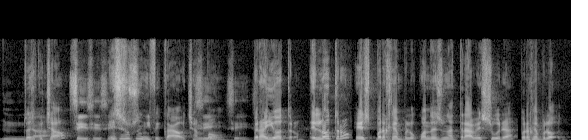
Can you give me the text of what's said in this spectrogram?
¿Tú has ya. escuchado? Sí, sí, sí. Ese es un significado, chambón. Sí, sí, Pero hay otro. El otro es, por ejemplo, cuando es una travesura. Por ejemplo,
